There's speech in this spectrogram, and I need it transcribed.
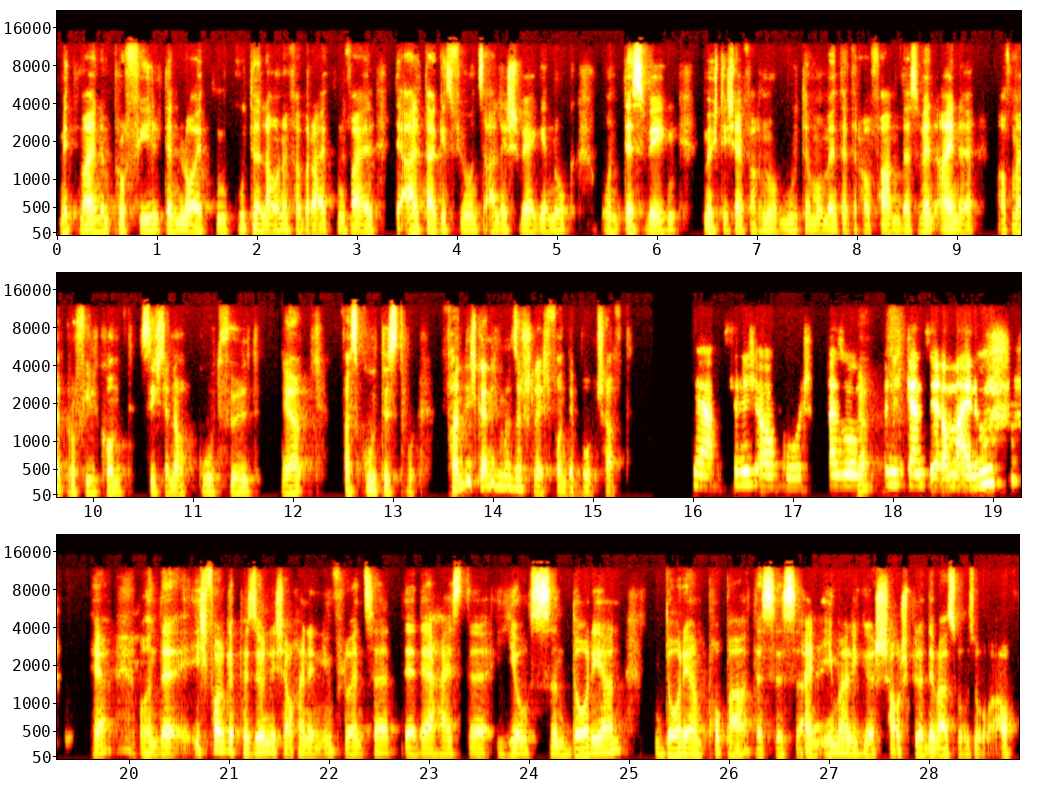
mit meinem Profil den Leuten gute Laune verbreiten weil der Alltag ist für uns alle schwer genug. Und deswegen möchte ich einfach nur gute Momente drauf haben, dass wenn einer auf mein Profil kommt, sich dann auch gut fühlt, ja, was Gutes tut. Fand ich gar nicht mal so schlecht von der Botschaft. Ja, finde ich auch gut. Also ja. bin ich ganz Ihrer Meinung. Ja, und äh, ich folge persönlich auch einen Influencer, der, der heißt äh, Josen Dorian, Dorian Popper. Das ist ein ehemaliger Schauspieler, der war so, so auch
